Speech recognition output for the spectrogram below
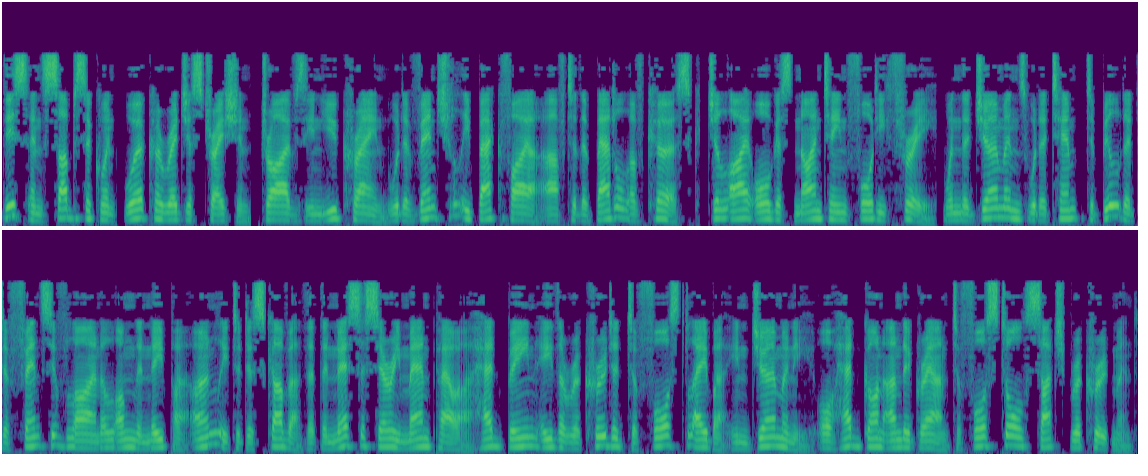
This and subsequent worker registration drives in Ukraine would eventually backfire after the Battle of Kursk July-August 1943 when the Germans would attempt to build a defensive line along the Dnieper only to discover that the necessary manpower had been either recruited to forced labor in Germany or had gone underground to forestall such recruitment.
